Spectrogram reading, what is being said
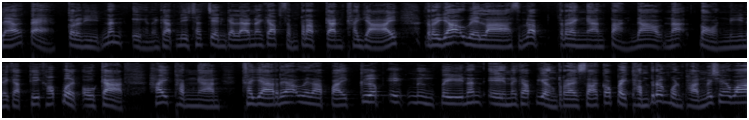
แล้วแต่กรณีนั่นเองนะครับ นี่ชัดเจนกันแล้วนะครับสำหรับการขยายระยะเวลาสำหรับแรงงานต่างด้าวณตอนนี้นะครับที่เขาเปิดโอกาสให้ทำงานขยายระยะเวลาไปเกือบอีก 1 ปีนั่นเองนะครับอย่างไรซะก็ไปทำเรื่องผ่อนผันไม่ใช่ว่า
